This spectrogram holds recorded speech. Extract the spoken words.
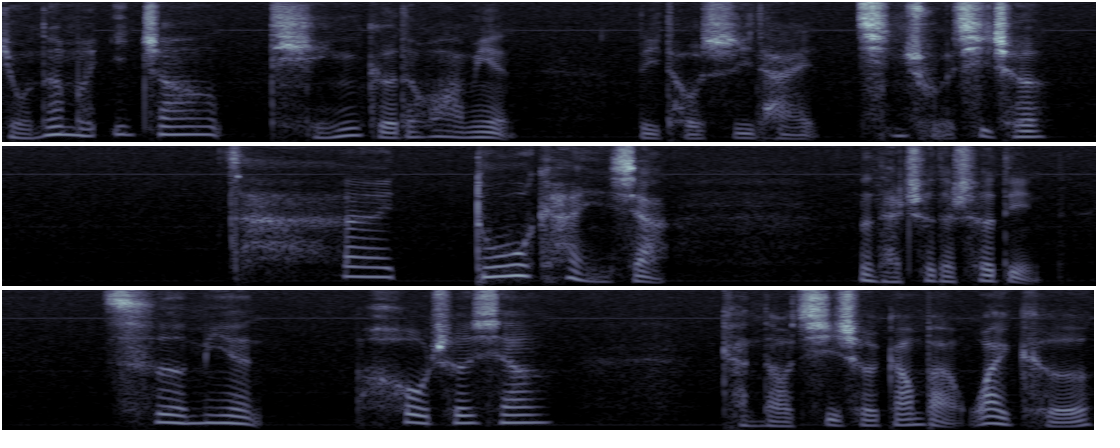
有那么一张停格的画面，里头是一台清楚的汽车。再多看一下，那台车的车顶、侧面、后车厢，看到汽车钢板外壳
